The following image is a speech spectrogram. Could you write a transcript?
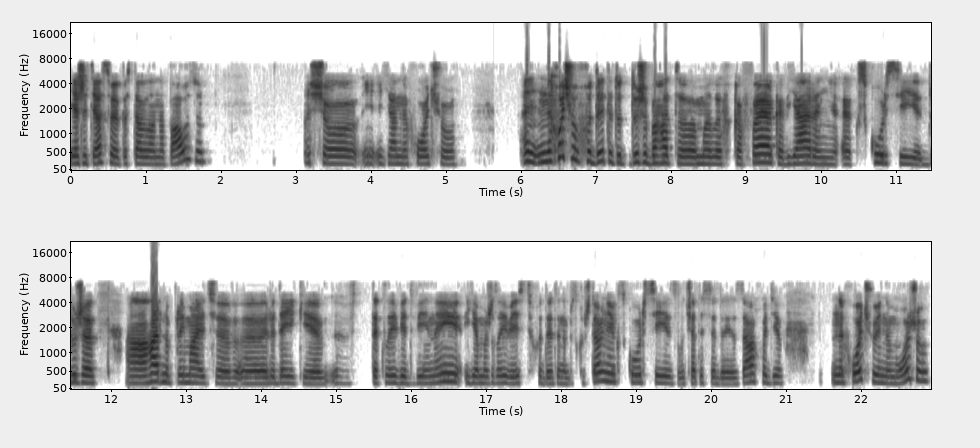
я життя своє поставила на паузу, що я не хочу. Е, не хочу ходити тут дуже багато милих кафе, кав'ярень, екскурсій. Дуже гарно приймають е, людей, які втекли від війни, є можливість ходити на безкоштовні екскурсії, залучатися до заходів. Не хочу і не можу.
